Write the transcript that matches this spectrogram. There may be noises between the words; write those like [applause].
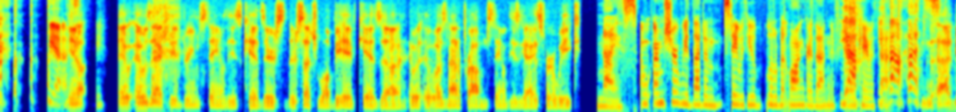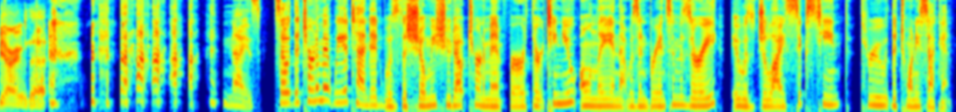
Yeah. You know, it, it was actually a dream staying with these kids. They're they're such well behaved kids. Uh, it, it was not a problem staying with these guys for a week. nice. I- I'm sure we'd let him stay with you a little bit longer then if you're yeah. okay with that. yes. I'd be all right with that. [laughs] [laughs] nice. So the tournament we attended was the Show Me Shootout tournament for 13U only, and that was in Branson, Missouri. It was July 16th through the 22nd.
